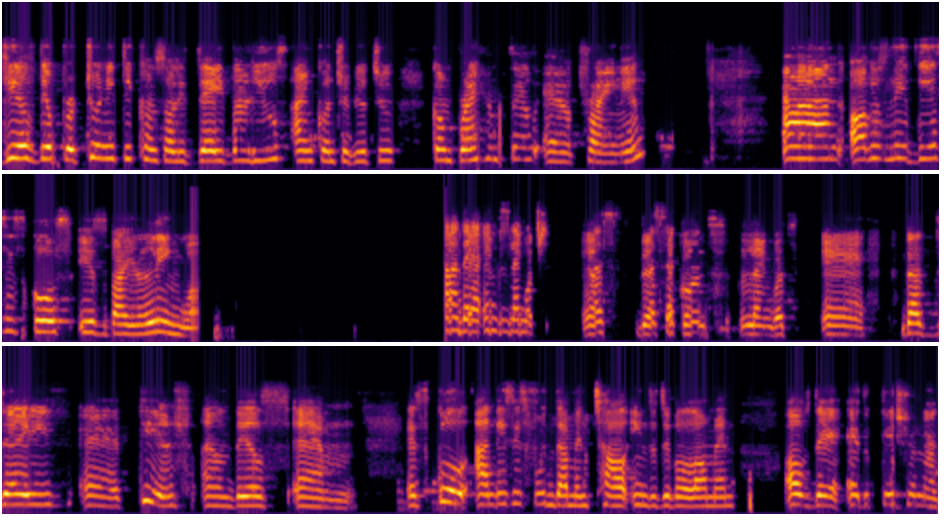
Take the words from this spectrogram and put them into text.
give the opportunity consolidate values and contribute to comprehensive uh, training and obviously this schools is bilingual and the english language is the second language uh, that they uh, teach in this um, school and this is fundamental in the development of the educational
